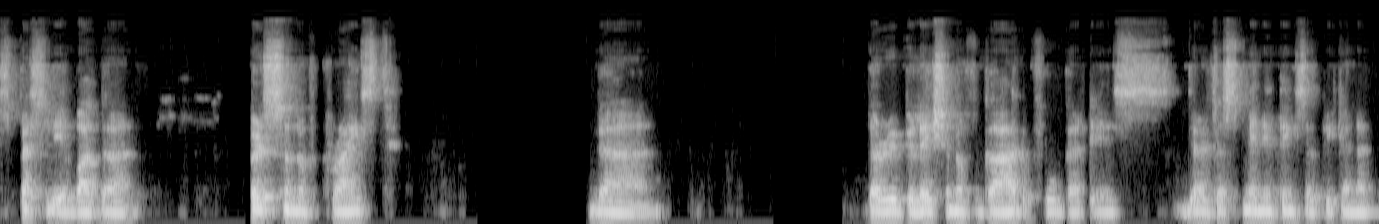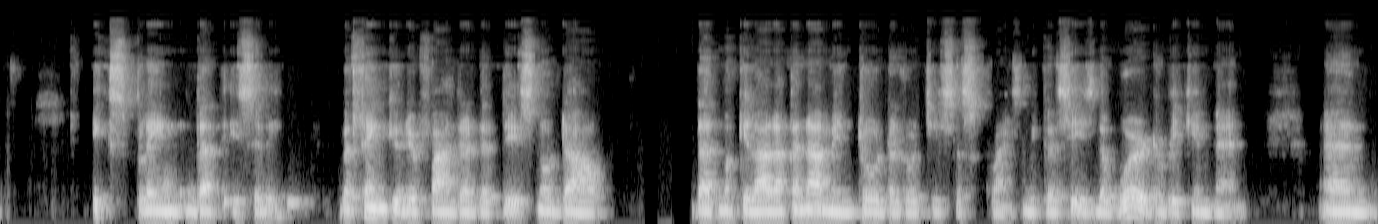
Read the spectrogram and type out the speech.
especially about the person of Christ, the the revelation of God, of who God is. There are just many things that we cannot explain that easily. But thank you, dear Father, that there is no doubt that makilala ka namin through the Lord Jesus Christ because He is the Word who became man. And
